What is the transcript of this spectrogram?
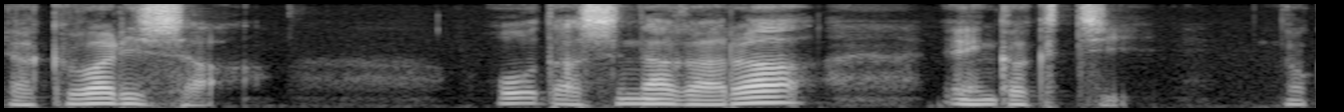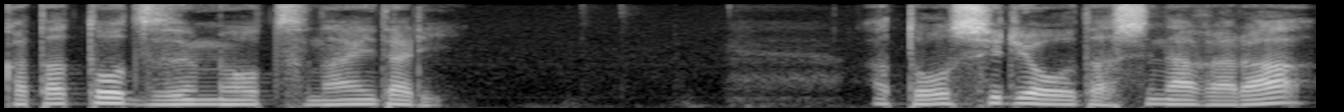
役割者を出しながら遠隔地の方とズームをつないだりあと資料を出しながら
